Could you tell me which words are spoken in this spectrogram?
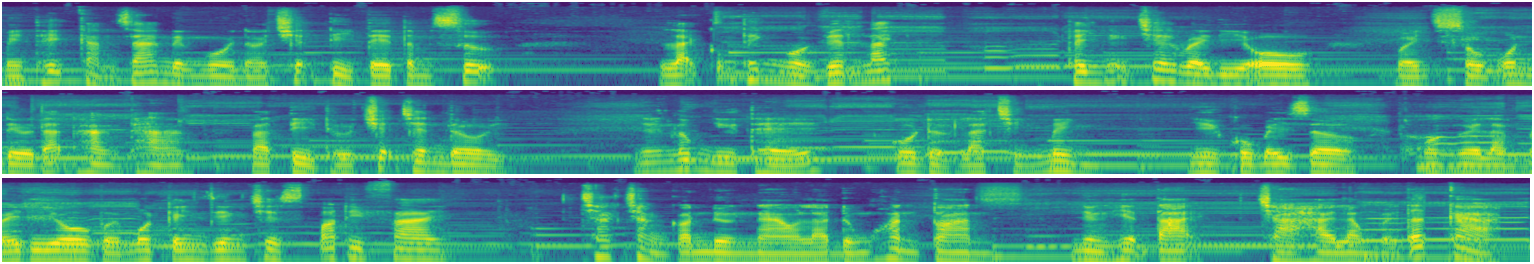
mình thích cảm giác được ngồi nói chuyện tỉ tê tâm sự, lại cũng thích ngồi viết lách, thành những chiếc radio với số vốn đều đặn hàng tháng và tỷ thứ chuyện trên đời. Những lúc như thế, cô được là chính mình, như cô bây giờ, một người làm radio với một kênh riêng trên Spotify. Chắc chẳng con đường nào là đúng hoàn toàn, nhưng hiện tại chả hài lòng với tất cả.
